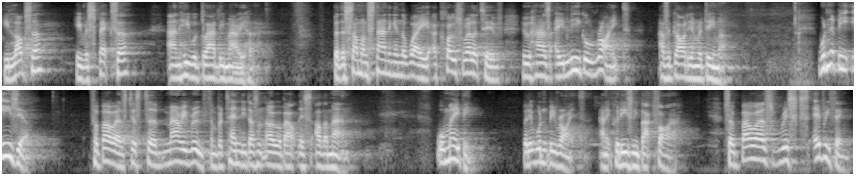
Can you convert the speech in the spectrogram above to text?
He loves her, he respects her, and he would gladly marry her. But there's someone standing in the way, a close relative who has a legal right as a guardian redeemer. Wouldn't it be easier for Boaz just to marry Ruth and pretend he doesn't know about this other man? Well, maybe, but it wouldn't be right, and it could easily backfire. So Boaz risks everything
